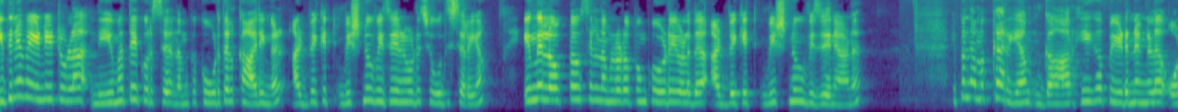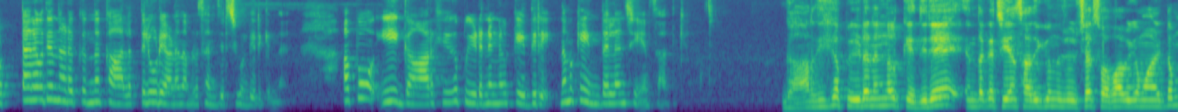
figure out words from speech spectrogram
ഇതിനു വേണ്ടിയിട്ടുള്ള നിയമത്തെക്കുറിച്ച് നമുക്ക് കൂടുതൽ കാര്യങ്ങൾ അഡ്വക്കേറ്റ് വിഷ്ണു വിജയനോട് ചോദിച്ചറിയാം. ഇന്ന് ലോ ടോക്സിൽ നമ്മളോടൊപ്പം കൂടെയുള്ളത് അഡ്വക്കേറ്റ് വിഷ്ണു വിജയനാണ്. ഇപ്പം നമുക്കറിയാം ഗാർഹിക പീഡനങ്ങൾ ഒട്ടനവധി നടക്കുന്ന കാലത്തിലൂടെയാണ് നമ്മൾ സഞ്ചരിച്ചു കൊണ്ടിരിക്കുന്നത് അപ്പോൾ ഈ ഗാർഹിക പീഡനങ്ങൾക്കെതിരെ നമുക്ക് എന്തെല്ലാം ചെയ്യാൻ സാധിക്കും? ഗാർഹിക പീഡനങ്ങൾക്കെതിരെ എന്തൊക്കെ ചെയ്യാൻ സാധിക്കുമെന്ന് ചോദിച്ചാൽ സ്വാഭാവികമായിട്ടും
